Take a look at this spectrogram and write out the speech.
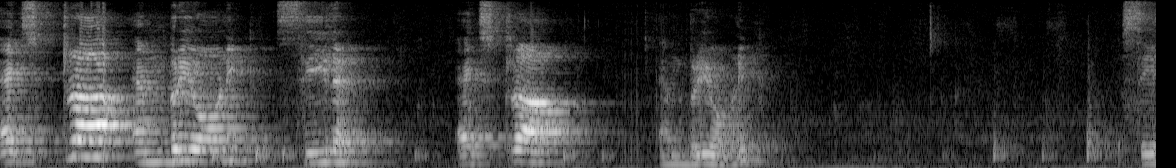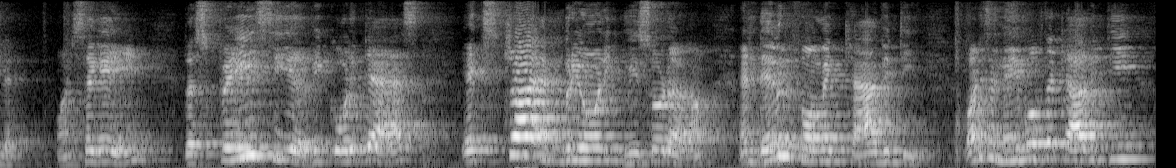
extra embryonic coelom. Extra embryonic coelom. Once again, the space here we call it as extra embryonic mesoderm and they will form a cavity. What is the name of the cavity?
